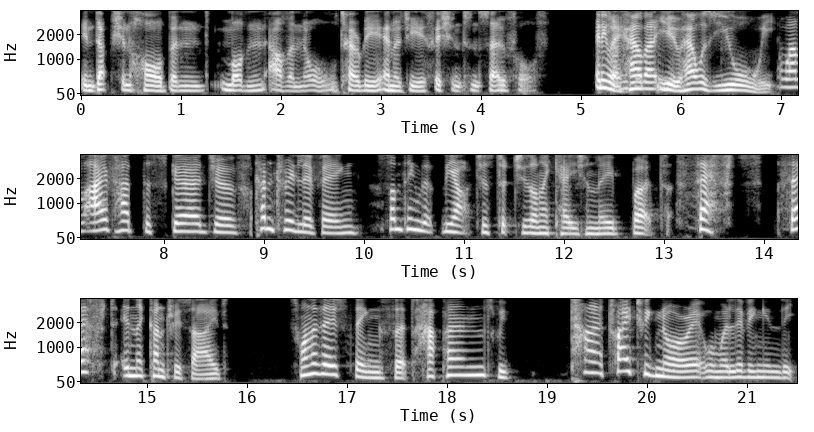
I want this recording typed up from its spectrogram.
induction hob and modern oven, all terribly energy efficient and so forth. Anyway, how about you? you. How was your week? Well, I've had the scourge of country living, something that the Archers touches on occasionally, but thefts, theft in the countryside. It's one of those things that happens. We t- try to ignore it when we're living in the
